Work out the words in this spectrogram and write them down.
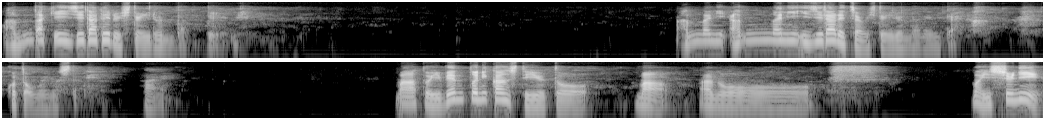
あんだけいじられる人いるんだっていうね。あんなに、あんなにいじられちゃう人いるんだね、みたいなことを思いましたね。はい。まあ、あとイベントに関して言うと、まあ、あのーまあ一緒に、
